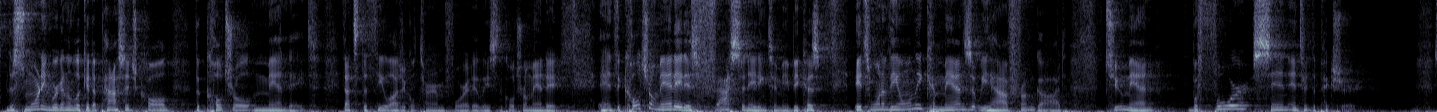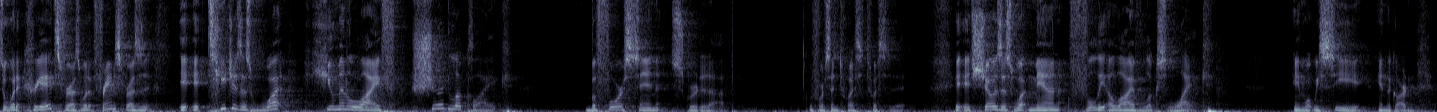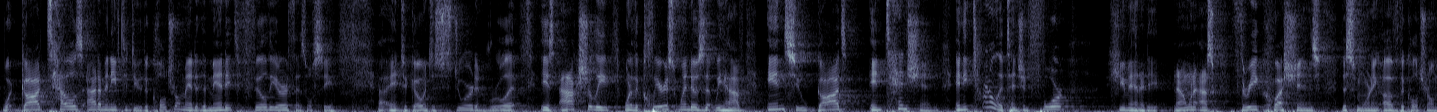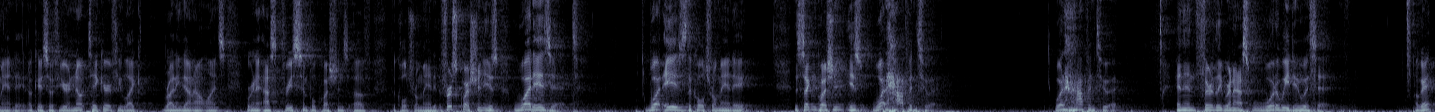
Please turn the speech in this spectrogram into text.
this morning we're going to look at a passage called the cultural mandate. That's the theological term for it, at least, the cultural mandate. And the cultural mandate is fascinating to me because it's one of the only commands that we have from God to man before sin entered the picture. So, what it creates for us, what it frames for us, is it, it teaches us what human life should look like before sin screwed it up, before sin twist, twisted it. it. It shows us what man fully alive looks like in what we see in the garden. What God tells Adam and Eve to do, the cultural mandate, the mandate to fill the earth, as we'll see, uh, and to go and to steward and rule it, is actually one of the clearest windows that we have into God's intention and eternal intention for humanity. Now, I want to ask three questions this morning of the cultural mandate. Okay, so if you're a note taker, if you like writing down outlines, we're going to ask three simple questions of the cultural mandate. The first question is what is it? What is the cultural mandate? The second question is what happened to it? What happened to it? And then thirdly, we're going to ask what do we do with it? Okay?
